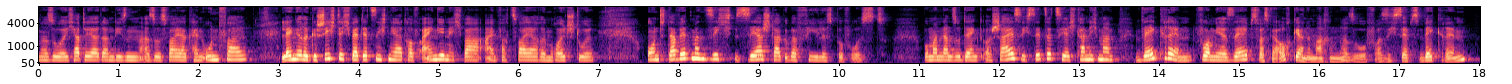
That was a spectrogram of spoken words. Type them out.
Also ich hatte ja dann diesen, also es war ja kein Unfall. Längere Geschichte, ich werde jetzt nicht näher darauf eingehen. Ich war einfach zwei Jahre im Rollstuhl. Und da wird man sich sehr stark über vieles bewusst. Wo man dann so denkt, oh scheiße, ich sitze jetzt hier, ich kann nicht mal wegrennen vor mir selbst, was wir auch gerne machen, ne? so vor sich selbst wegrennen.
